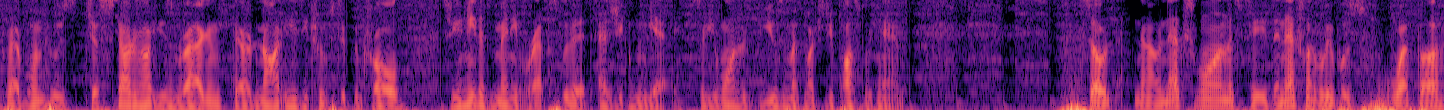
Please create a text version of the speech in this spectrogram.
for everyone who's just starting out using dragons they're not easy troops to control so you need as many reps with it as you can get. So you want to use them as much as you possibly can. So now next one let's see. The next one I believe was Wepa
